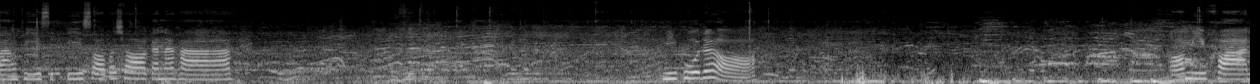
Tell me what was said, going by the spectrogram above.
บางพี10 ปีสปชกันนะคะ มีพูดด้วยหรอ อ๋อ มีควัน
